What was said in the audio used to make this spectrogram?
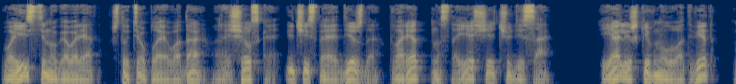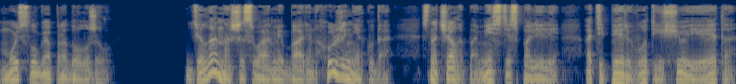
Воистину говорят, что теплая вода, расческа и чистая одежда творят настоящие чудеса. Я лишь кивнул в ответ, мой слуга продолжил. «Дела наши с вами, барин, хуже некуда. Сначала поместье спалили, а теперь вот еще и это».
